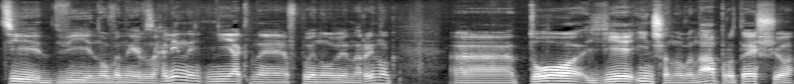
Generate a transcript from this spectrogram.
ці дві новини взагалі ні- ніяк не вплинули на ринок, е, то є інша новина про те, що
